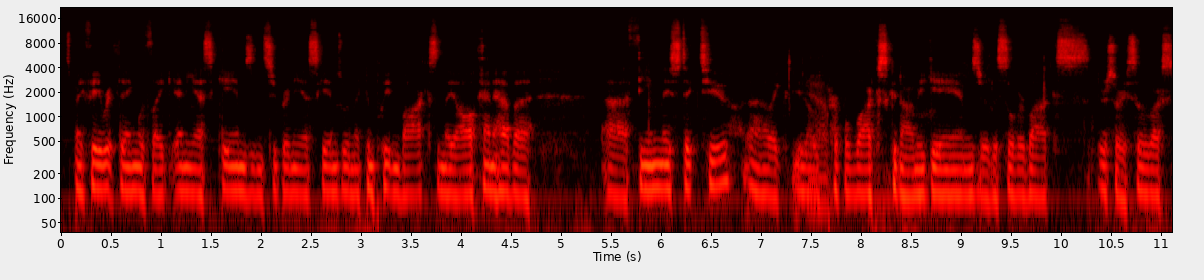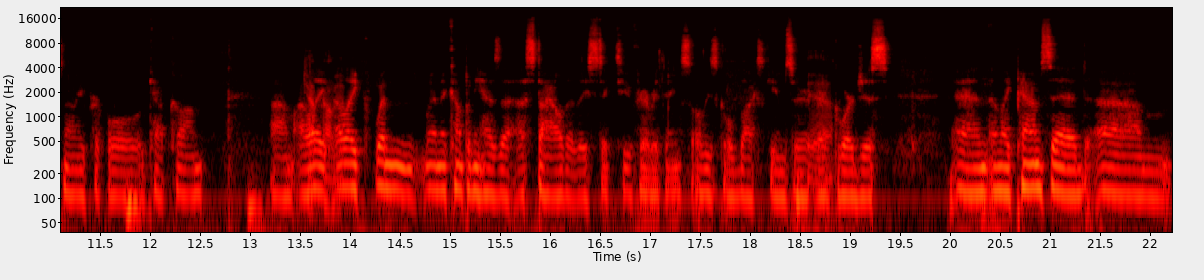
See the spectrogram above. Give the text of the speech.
it's my favorite thing with like NES games and Super NES games when they're complete in box and they all kind of have a uh, theme they stick to, uh, like you know, Yeah. purple box Konami games or the silver box, or sorry, silver box Konami, purple Capcom. Um, I like Capcom, I like when when a company has a, a style that they stick to for everything. So all these gold box games are, Yeah. are gorgeous, and and like Pam said, um,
